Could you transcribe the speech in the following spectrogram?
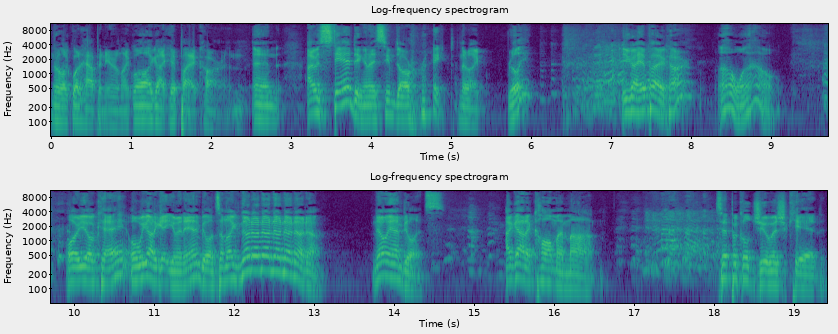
And they're like, "What happened here?" I'm like, "Well, I got hit by a car." And and I was standing, and I seemed all right. And they're like, "Really? You got hit by a car? Oh wow. Well, are you okay? Well, we got to get you an ambulance." I'm like, "No, no, no, no, no, no, no, no ambulance. I got to call my mom." Typical Jewish kid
